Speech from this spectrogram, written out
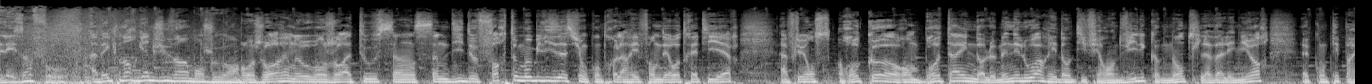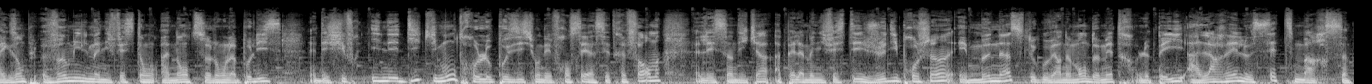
les infos. Avec Morgane Juvin, bonjour. Bonjour Arnaud, bonjour à tous. Un samedi de forte mobilisation contre la réforme des retraites hier. Affluence record en Bretagne, dans le Maine-et-Loire et dans différentes villes comme Nantes, Laval et Niort. Comptez par exemple 20 000 manifestants à Nantes selon la police. Des chiffres inédits qui montrent l'opposition des Français à cette réforme. Les syndicats appellent à manifester jeudi prochain et menacent le gouvernement de mettre le pays à l'arrêt le 7 mars.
